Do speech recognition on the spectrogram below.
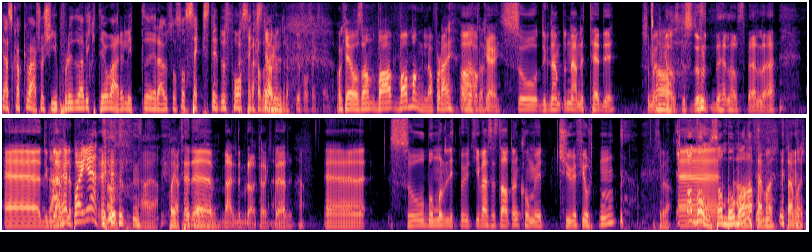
jeg skal ikke være så kjip, fordi det er viktig å være litt eh, raus også. 60. Du får 60 av 100. Du får 60 av 100. Ok, Åsan. hva, hva mangla for deg? Ah, dette? ok, Så du glemte å nevne Teddy, som er en Ah. ganske stor del av spillet. Eh, du Det er jo hele poenget! Ja, ja. På jakt Teddy er en veldig bra karakter. Ja, Eh, så bommer du litt på utgivelsesdatoen. Kom ut 2014. Ikke bra. Det var voldsom bom Ja, òg, da. fem år. Fem år.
